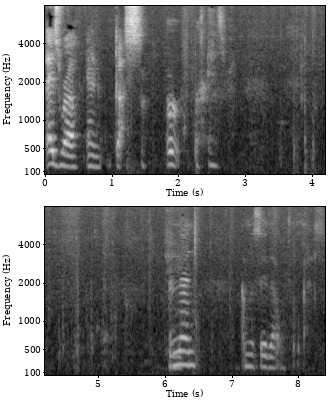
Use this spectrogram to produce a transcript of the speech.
Ezra, and Gus. Er. And then I'm gonna save that one for last.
